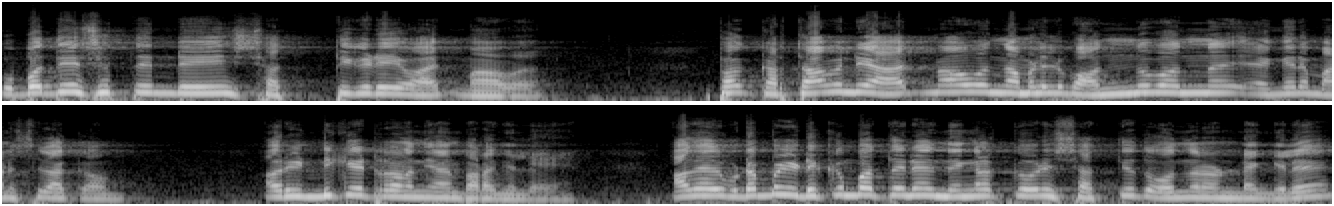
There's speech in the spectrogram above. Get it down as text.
ഉപദേശത്തിന്റെയും. ശക്തിയുടെയും ആത്മാവ്. ഇപ്പം കർത്താവിന്റെ ആത്മാവ് നമ്മളിൽ വന്നു വന്ന് എങ്ങനെ മനസ്സിലാക്കാം? അവർ ഇൻഡിക്കേറ്ററാണെന്ന് ഞാൻ പറഞ്ഞില്ലേ? അത് ഉടമ്പടി നിങ്ങൾക്ക് ഒരു ശക്തി തോന്നുന്നുണ്ടെങ്കിൽ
